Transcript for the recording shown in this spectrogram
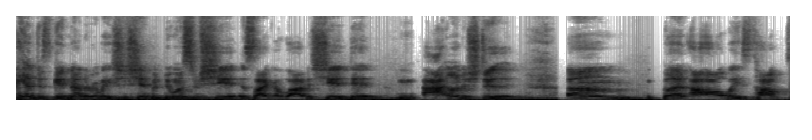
him just getting out of relationship and doing some shit. It's like a lot of shit that I understood. Um, but I always talked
